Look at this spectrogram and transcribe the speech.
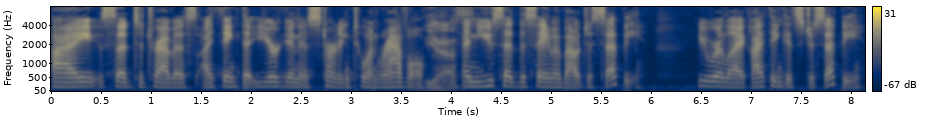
I said to Travis, I think that Jurgen is starting to unravel. Yes. And you said the same about Giuseppe. You were like, I think it's Giuseppe.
